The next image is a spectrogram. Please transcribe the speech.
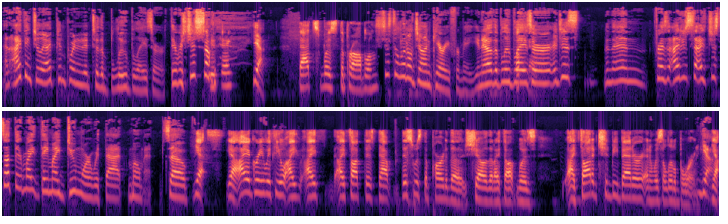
And I think, Julie, I pinpointed it to the blue blazer. There was just something. Yeah, that was the problem? it's just a little John Kerry for me. You know, the blue blazer, okay. it just, and then president, I just, I just thought there might, they might do more with that moment. So, Yes. Yeah, I agree with you. I I I thought this that this was the part of the show that I thought was I thought it should be better and it was a little boring. Yeah. Yeah.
